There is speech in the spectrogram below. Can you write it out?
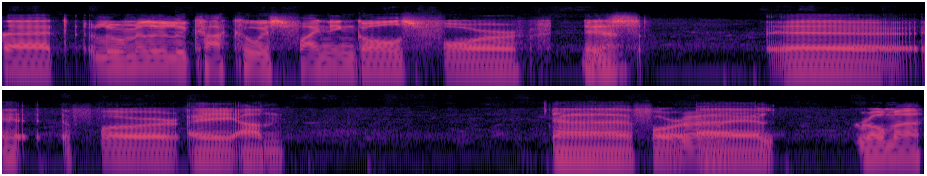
that Romelu Lukaku is finding goals for his uh, for a um uh for uh Roma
